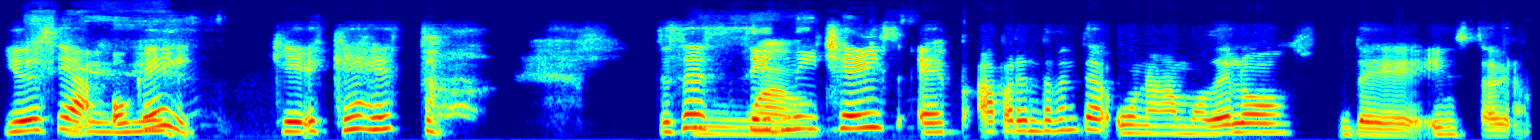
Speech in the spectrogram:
Yo decía, ok, ¿qué, qué es esto? Entonces, Wow. Sydney Chase es aparentemente una modelo de Instagram.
